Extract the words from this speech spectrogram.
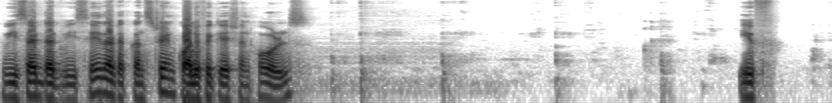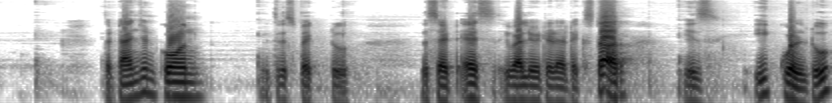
we said that we say that a constraint qualification holds if the tangent cone with respect to the set S evaluated at x star is equal to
